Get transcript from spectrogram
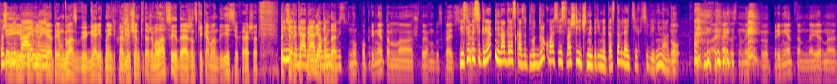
Тоже И- и- и У тебя увлекаемые. прям глаз горит на этих. Девчонки тоже молодцы, да, женские команды есть, все хорошо. Так Примеры, всё-таки да, да, да. да. Ну, по приметам, а, что я могу сказать? Если Всегда- это секрет, не надо рассказывать. Вот вдруг у вас есть ваши личные приметы, оставляйте их себе, не надо. Ну, одна из основных э, примет, там, наверное,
